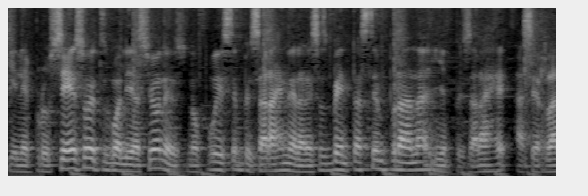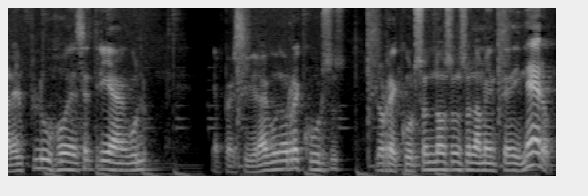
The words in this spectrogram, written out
en el proceso de tus validaciones no pudiste empezar a generar esas ventas tempranas y empezar a, a cerrar el flujo de ese triángulo y a percibir algunos recursos, los recursos no son solamente dinero.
